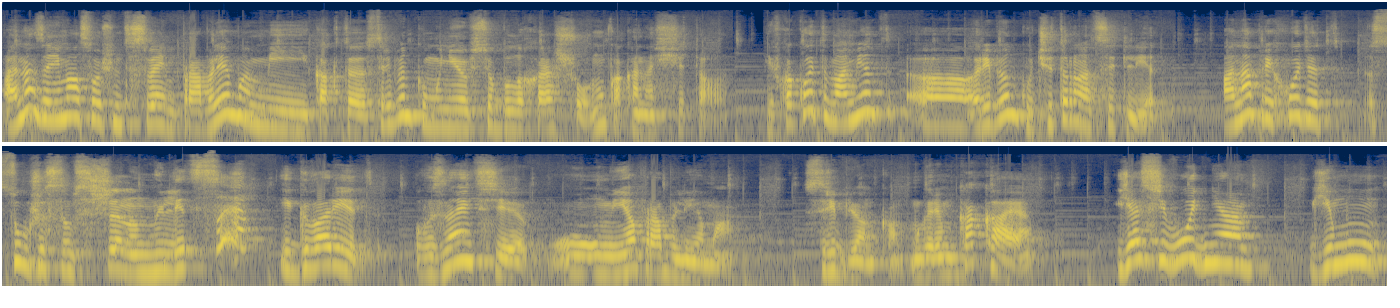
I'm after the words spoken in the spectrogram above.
она занималась, в общем-то, своими проблемами, и как-то с ребенком у нее все было хорошо, ну, как она считала. И в какой-то момент э, ребенку 14 лет. Она приходит с ужасом совершенно на лице и говорит, вы знаете, у, у меня проблема с ребенком. Мы говорим, какая? Я сегодня ему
